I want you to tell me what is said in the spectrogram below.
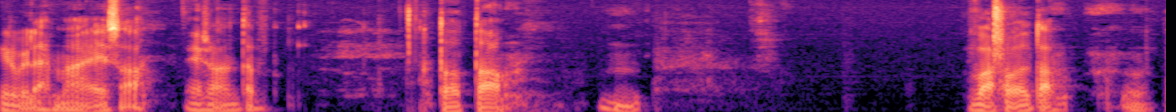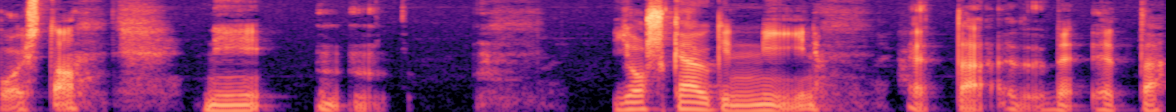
hirvilehmää ei saa, ei saa niitä, tota, mm, vasoilta poistaa. Niin jos käykin niin, että, että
